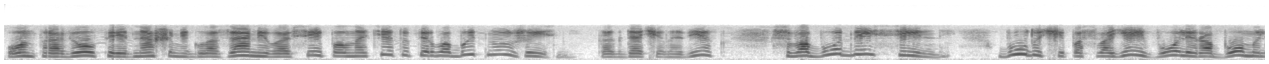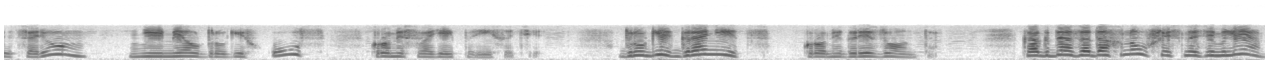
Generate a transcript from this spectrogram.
Он провел перед нашими глазами во всей полноте эту первобытную жизнь, когда человек, свободный и сильный, будучи по своей воле рабом или царем, не имел других уз, кроме своей прихоти, других границ, кроме горизонта. Когда, задохнувшись на земле,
